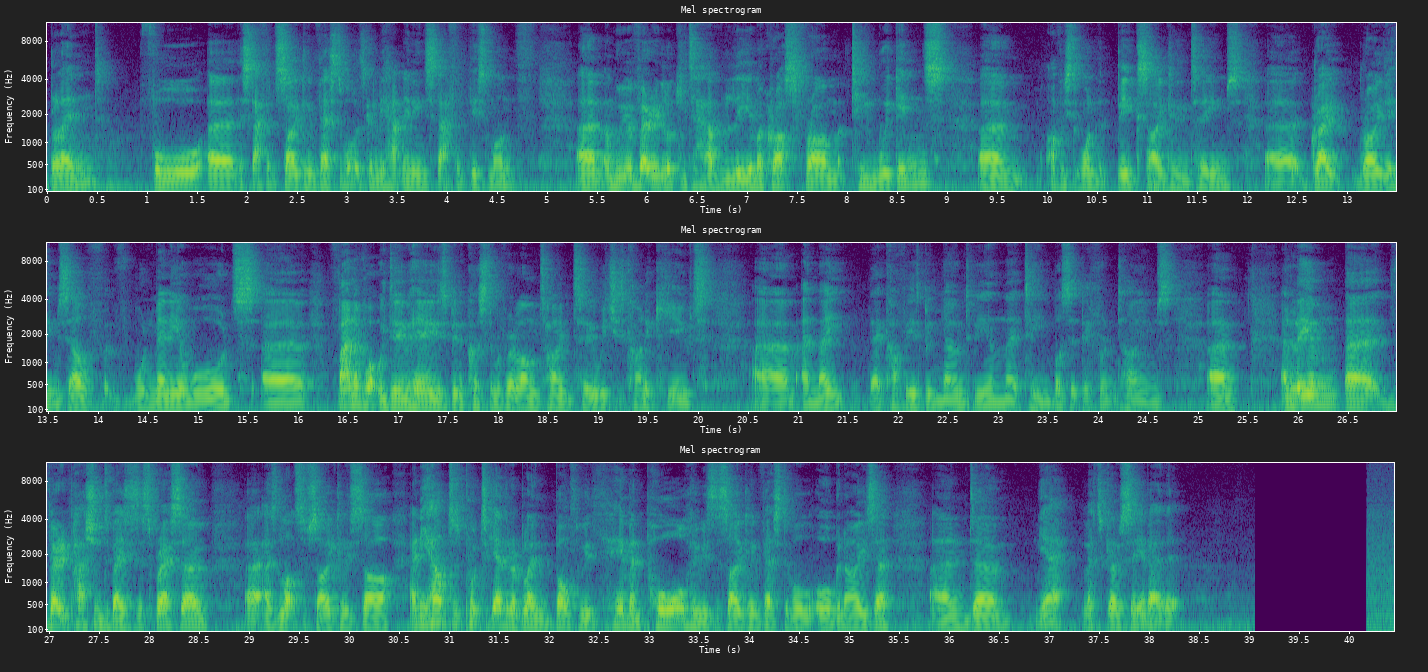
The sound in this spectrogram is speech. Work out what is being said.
blend for uh, the Stafford Cycling Festival that's going to be happening in Stafford this month. Um, and we were very lucky to have Liam across from Team Wiggins. Um, obviously, one of the big cycling teams. Uh, great rider himself, won many awards. Uh, fan of what we do here. He's been a customer for a long time too, which is kind of cute. Um, and they their coffee has been known to be on their team bus at different times. Um, and Liam, uh, very passionate about his espresso uh, as lots of cyclists are. And he helped us put together a blend both with him and Paul, who is the cycling festival organizer. And um, yeah, let's go see about it.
